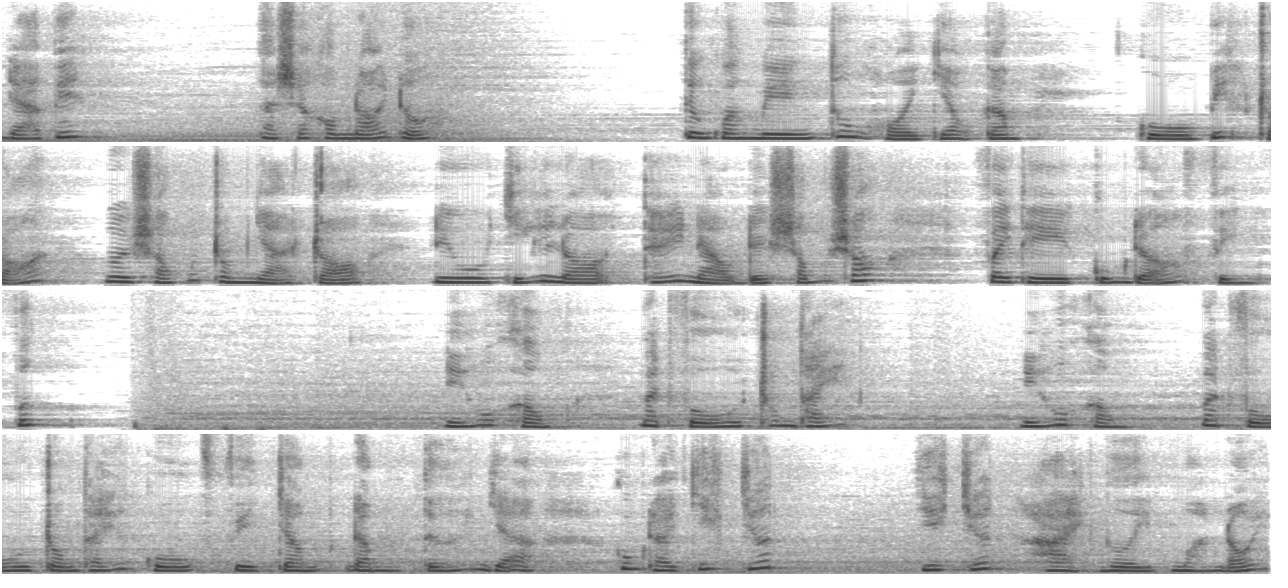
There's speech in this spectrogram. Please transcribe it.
Đã biết, ta sẽ không nói nữa. Tương quan miên thu hồi dao găm. Cô biết rõ người sống trong nhà trọ đều chỉ lo thế nào để sống sót vậy thì cũng đỡ phiền phức. Nếu không, bạch vũ trông thấy. Nếu không, bạch vũ trông thấy cô vì chậm đâm tử dạ cũng đã giết chết. Giết chết hai người mà nói,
